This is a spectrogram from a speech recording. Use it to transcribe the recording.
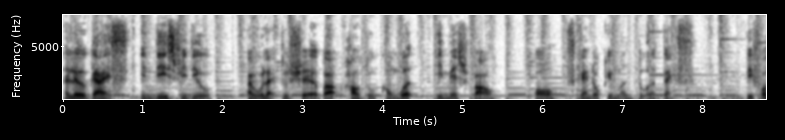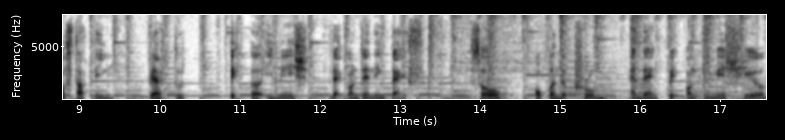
Hello guys, in this video, I would like to share about how to convert image file or scan document to a text. Before starting, we have to pick an image that containing text. So, open the Chrome and then click on image here.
